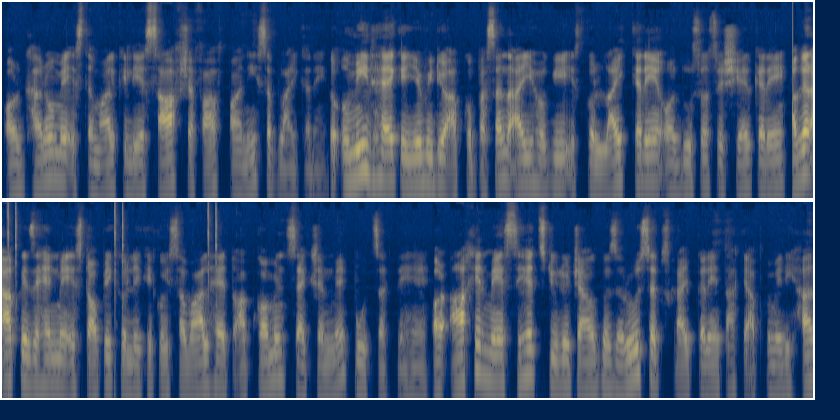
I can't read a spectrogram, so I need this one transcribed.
اور گھروں میں استعمال کے لیے صاف شفاف پانی سپلائی کریں۔ تو امید ہے کہ یہ ویڈیو آپ کو پسند آئی ہوگی، اس کو لائک کریں اور دوسروں سے شیئر کریں۔ اگر آپ کے ذہن میں اس ٹاپک کو لے کے کوئی سوال ہے تو آپ کامنٹ سیکشن میں پوچھ سکتے ہیں۔ اور آخر میں صحت اسٹوڈیو چینل کو ضرور سبسکرائب کریں تاکہ آپ کو میری ہر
